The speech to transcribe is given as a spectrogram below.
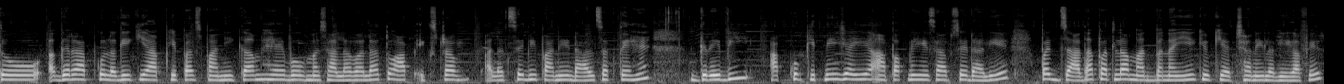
तो अगर आपको लगे कि आपके पास पानी कम है वो मसाला वाला तो आप एक्स्ट्रा अलग से भी पानी डाल सकते हैं। ग्रेवी आपको कितनी चाहिए आप अपने हिसाब से डालिए, पर ज़्यादा पतला मत बनाइए क्योंकि अच्छा नहीं लगेगा फिर।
